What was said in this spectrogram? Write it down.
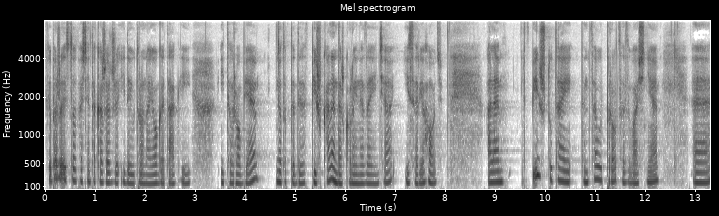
Chyba, że jest to właśnie taka rzecz, że idę jutro na jogę, tak, i, i to robię, no to wtedy wpisz w kalendarz kolejne zajęcia i serio chodź. Ale wpisz tutaj ten cały proces właśnie e,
